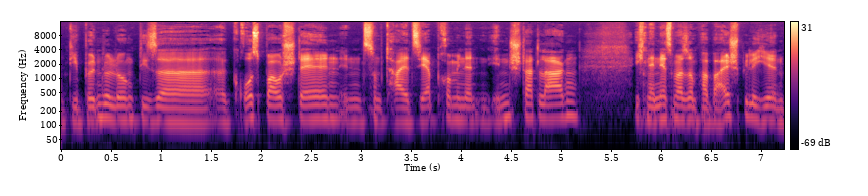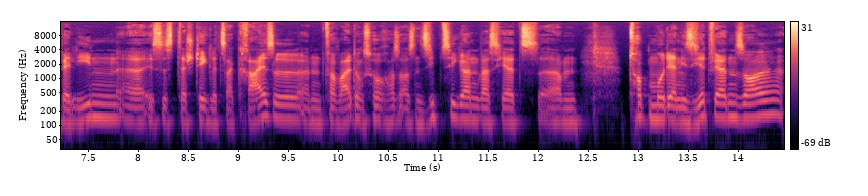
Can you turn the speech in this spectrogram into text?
die Bündelung dieser Großbaustellen in zum Teil sehr prominenten Innenstadtlagen. Ich nenne jetzt mal so ein paar Beispiele. Hier in Berlin äh, ist es der Steglitzer Kreisel, ein Verwaltungshochhaus aus den 70ern, was jetzt ähm, top modernisiert werden soll,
